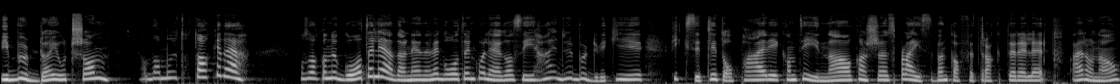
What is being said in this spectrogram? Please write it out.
vi burde ha gjort sånn, ja, da må du ta tak i det. Og så kan du gå til lederen din eller gå til en kollega og si hei, du burde vi ikke fikset litt opp her i kantina og kanskje spleise på en kaffetrakter eller I don't know.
